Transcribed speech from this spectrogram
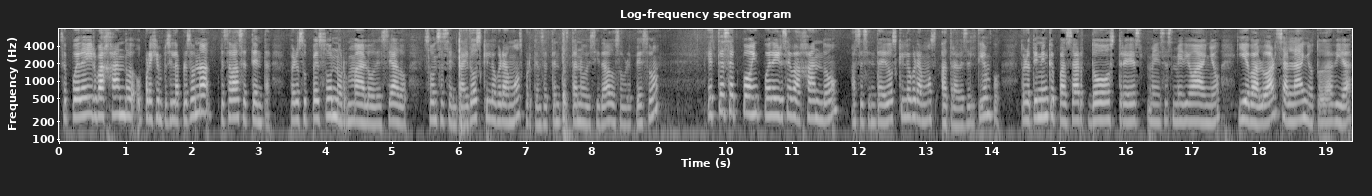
Se puede ir bajando, por ejemplo, si la persona pesaba 70, pero su peso normal o deseado son 62 kilogramos, porque en 70 está obesidad o sobrepeso, este set point puede irse bajando a 62 kilogramos a través del tiempo, pero tienen que pasar dos, tres meses, medio año y evaluarse al año todavía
